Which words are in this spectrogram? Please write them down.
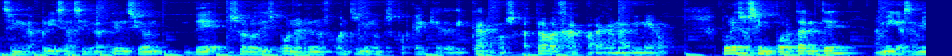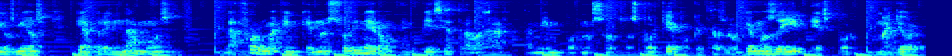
sin la prisa, sin la tensión de solo disponer de unos cuantos minutos porque hay que dedicarnos a trabajar para ganar dinero. Por eso es importante, amigas, amigos míos, que aprendamos la forma en que nuestro dinero empiece a trabajar también por nosotros. ¿Por qué? Porque tras lo que hemos de ir es por mayor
